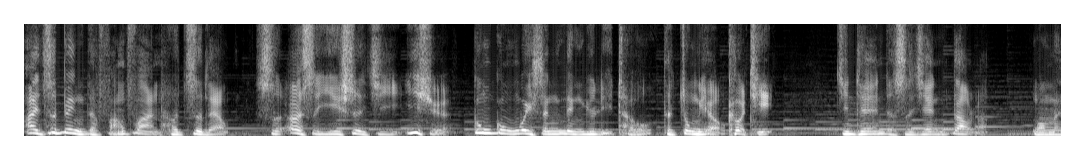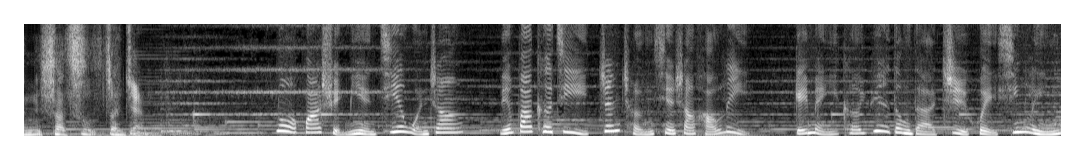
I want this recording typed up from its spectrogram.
艾滋病的防范和治疗是二十一世纪医学公共卫生领域里头的重要课题。今天的时间到了，我们下次再见。落花水面皆文章，联发科技真诚献上好礼，给每一颗跃动的智慧心灵。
